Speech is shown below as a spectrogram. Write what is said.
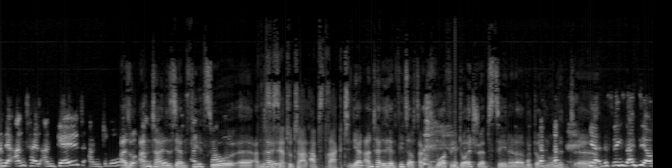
Anteil. der Anteil an Geld, an Drogen. Also an Anteil, das ist ja ein viel zu äh, Das Anteil. ist ja total abstrakt. ja, ein Anteil ist ja ein viel zu abstraktes Wort für die Deutschrap-Szene. Da wird doch nur mit. Äh, Ja, deswegen sagt sie auch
